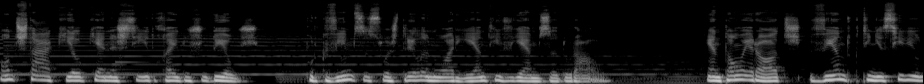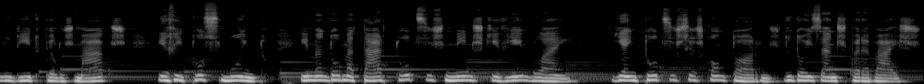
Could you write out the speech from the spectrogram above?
Onde está aquele que é nascido rei dos judeus? Porque vimos a sua estrela no Oriente e viemos adorá-lo. Então Herodes, vendo que tinha sido iludido pelos magos, irritou-se muito e mandou matar todos os meninos que havia em Belém e em todos os seus contornos, de dois anos para baixo,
